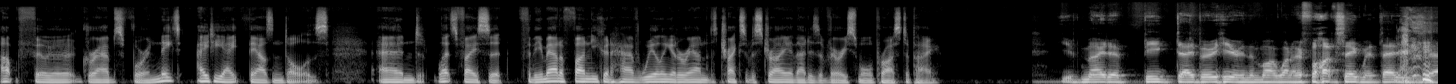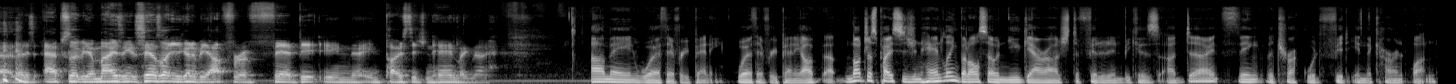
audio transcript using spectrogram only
up for grabs for a neat $88,000. And let's face it, for the amount of fun you could have wheeling it around the tracks of Australia, that is a very small price to pay. You've made a big debut here in the My 105 segment. That is uh, that is absolutely amazing. It sounds like you're going to be up for a fair bit in uh, in postage and handling, though. I mean, worth every penny. Worth every penny. I, uh, not just postage and handling, but also a new garage to fit it in because I don't think the truck would fit in the current one.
